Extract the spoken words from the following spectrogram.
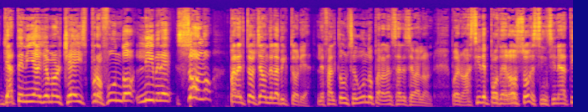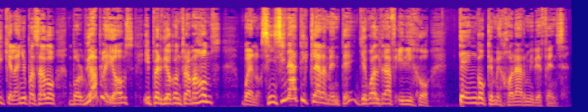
ya tenía a Chase profundo, libre, solo para el touchdown de la victoria. Le faltó un segundo para lanzar ese balón. Bueno, así de poderoso es Cincinnati que el año pasado volvió a playoffs y perdió contra Mahomes. Bueno, Cincinnati claramente llegó al draft y dijo, tengo que mejorar mi defensa.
